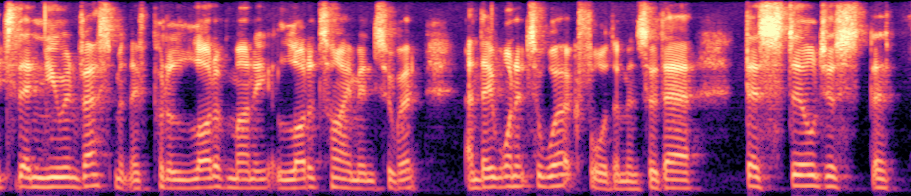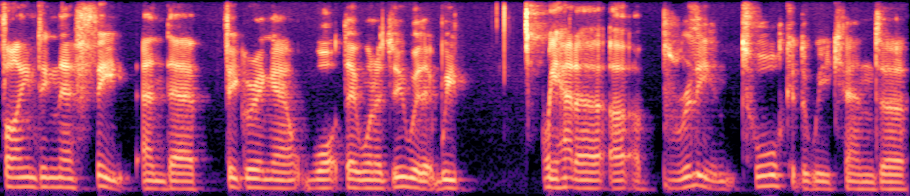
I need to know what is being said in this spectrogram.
it's their new investment. They've put a lot of money, a lot of time into it, and they want it to work for them. And so they're they're still just they're finding their feet and they're figuring out what they want to do with it. We we had a, a, brilliant talk at the weekend uh,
